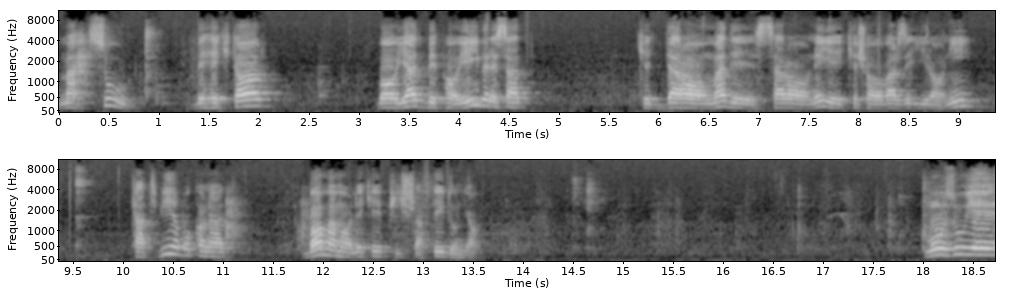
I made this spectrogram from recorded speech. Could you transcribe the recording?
محصول به هکتار باید به پایه‌ای برسد که درآمد سرانه کشاورز ایرانی تطبیق بکند با ممالک پیشرفته دنیا. موضوع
